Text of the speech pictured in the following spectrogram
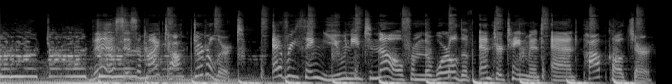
This is a My Talk Dirt Alert. Everything you need to know from the world of entertainment and pop culture.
